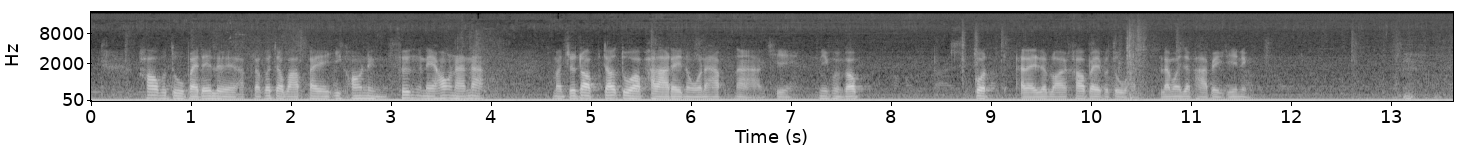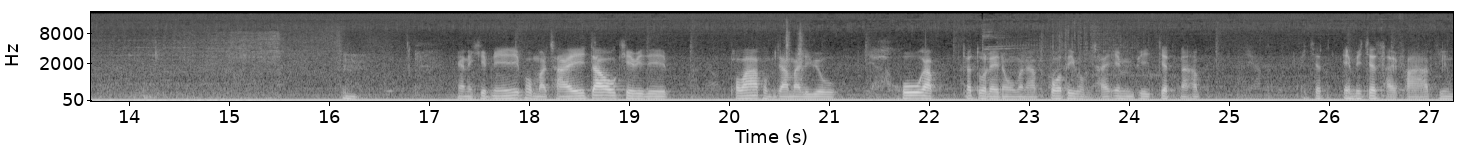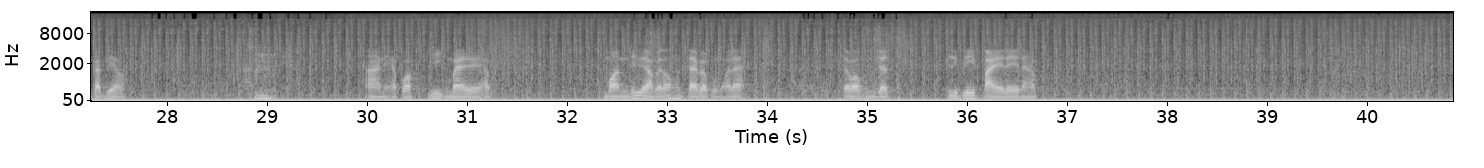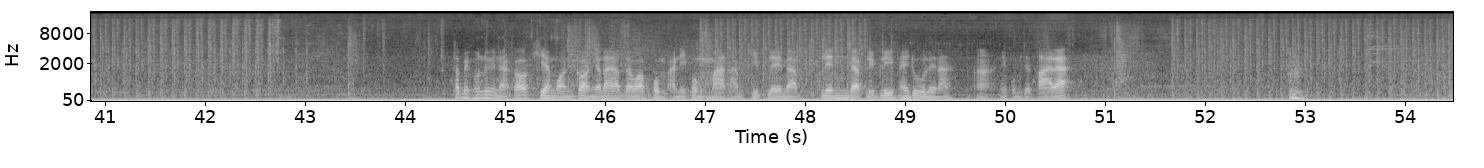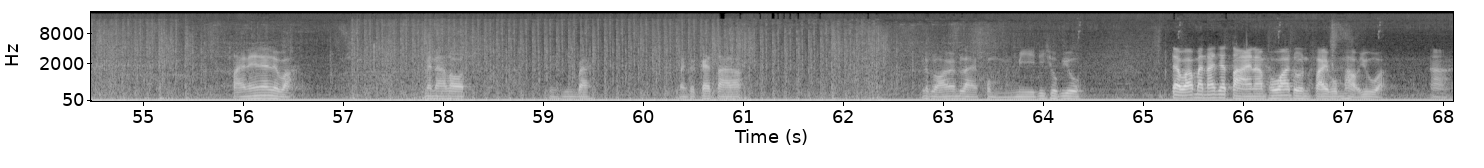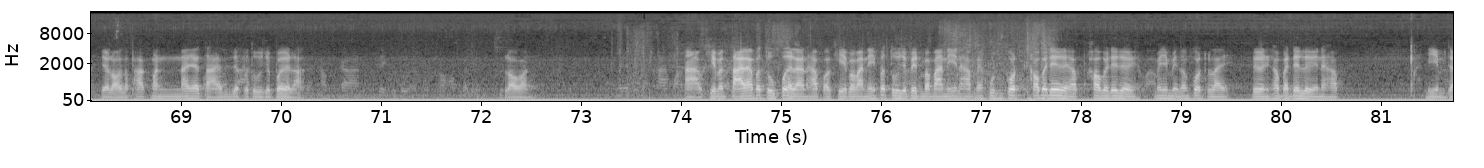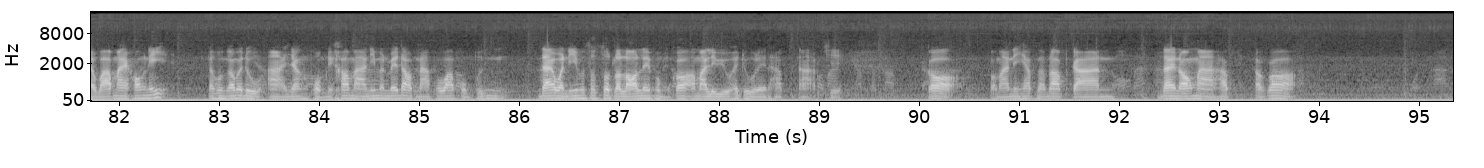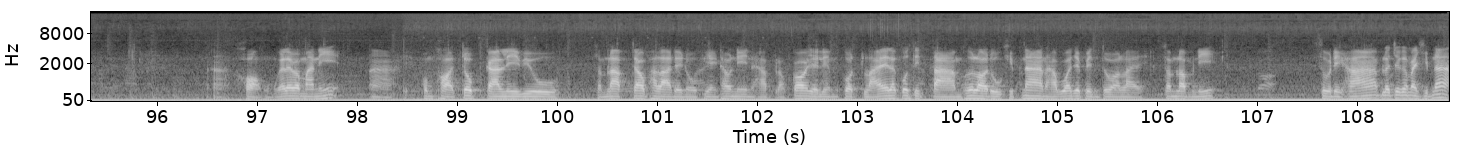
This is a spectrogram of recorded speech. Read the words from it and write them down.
เข้าประตูไปได้เลยครับ แล้วก็จะวาร์ปไปอีกห้องหนึ่ง ซึ่งในห้องนั้นอะ มันจะดรอปเจ้าตัวพาราไดโนนะครับ อ่าโอเค นี่คุณก็กดอะไรเรียบร้อยเข้าไปประตูครับ แล้วมันจะพาไปอีกที่หนึ่งอย่างในคลิปนี้ผมมาใช้เจ้า KVD เพราะว่าผมจะมารีวิวคู่กับ เจ้าตัวไดโนมันนะครับปกติผมใช้ MP7 นะครับ MP7 สายฟ้าครับยิงแป๊บเดียว อ่านี่ครับก็ยิงไปเลยครับ มอนที่เหลือไม่ต้องสนใจแบบผมก็ได้ แต่ว่าผมจะรีบๆไปเลยนะครับถ้าเป็นคนอื่นน่ะก็เคลียร์มอนก่อนก็ได้ครับแต่ว่าผมอันนี้ผมมาทำคลิปเลยแบบเล่นแบบรีบๆให้ดูเลยนะ อ่านี่ผมจะตายแล้ว ตายแน่ๆเลยว่ะ ไม่น่ารอดยิงไป มันก็ใกล้ตายแล้ว เรียบร้อยไม่เป็นไร ผมมีที่ชุบอยู่ แต่ว่ามันน่าจะตายนะ เพราะว่าโดนไฟผมเผาอยู่อะ อ่า เดี๋ยวรอสักพักมันน่าจะตาย เดี๋ยวประตูจะเปิดละรอก่อนอ่าโอเคมันตายแล้วประตูเปิดแล้วนะครับโอเคประมาณนี้ประตูจะเป็นประมาณนี้นะครับให้คุณกดเข้าไปได้เลยครับเข้าไปได้เลย ไม่จำเป็นต้องกดอะไร เดินเข้าไปได้เลยนะครับนี่มันจะวาร์ปมาห้องนี้ แล้วคุณก็มาดูอ่าอยังผมที่เข้ามานี่มันไม่ดรอปนะ เพราะว่าผมเพิ่งได้วันนี้มันสดๆร้อนๆเลย ผมก็เอามารีวิวให้ดูเลยนะครับอ่าโอเคก็ประมาณนี้ครับสำหรับการได้น้องมาครับ แล้วก็อ่าของผมก็ได้ประมาณนี้อ่าผมขอจบการรีวิวสำหรับเจ้าพาราไดโนเพียงเท่านี้นะครับ แล้วก็อย่าลืมกดไลค์แล้วกดติดตามเพื่อรอดูคลิปหน้านะครับ ว่าจะเป็นตัวอะไรสำหรับวันนี้ สวัสดีครับ แล้วเจอกันใหม่คลิปหน้า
